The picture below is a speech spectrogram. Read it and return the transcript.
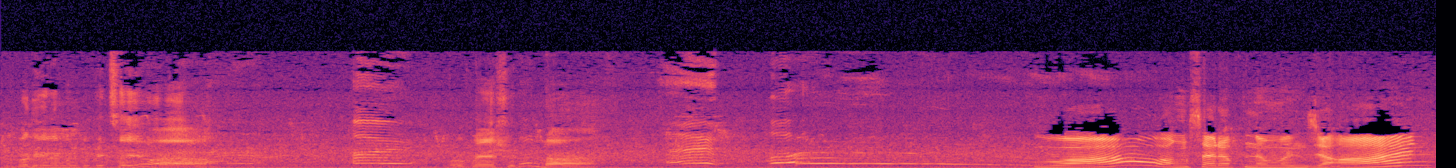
Ang galing naman gupit sa'yo ah. Professional ah. Wow, ang sarap naman dyan.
